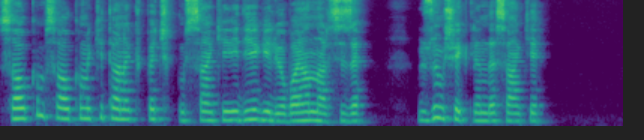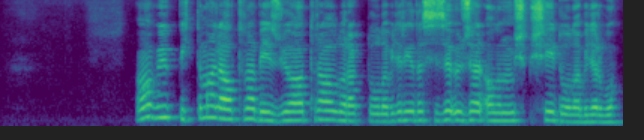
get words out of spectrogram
Salkım salkım iki tane küpe çıkmış sanki hediye geliyor bayanlar size. Üzüm şeklinde sanki. Ama büyük bir ihtimal altına benziyor. Hatıra olarak da olabilir ya da size özel alınmış bir şey de olabilir bu.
